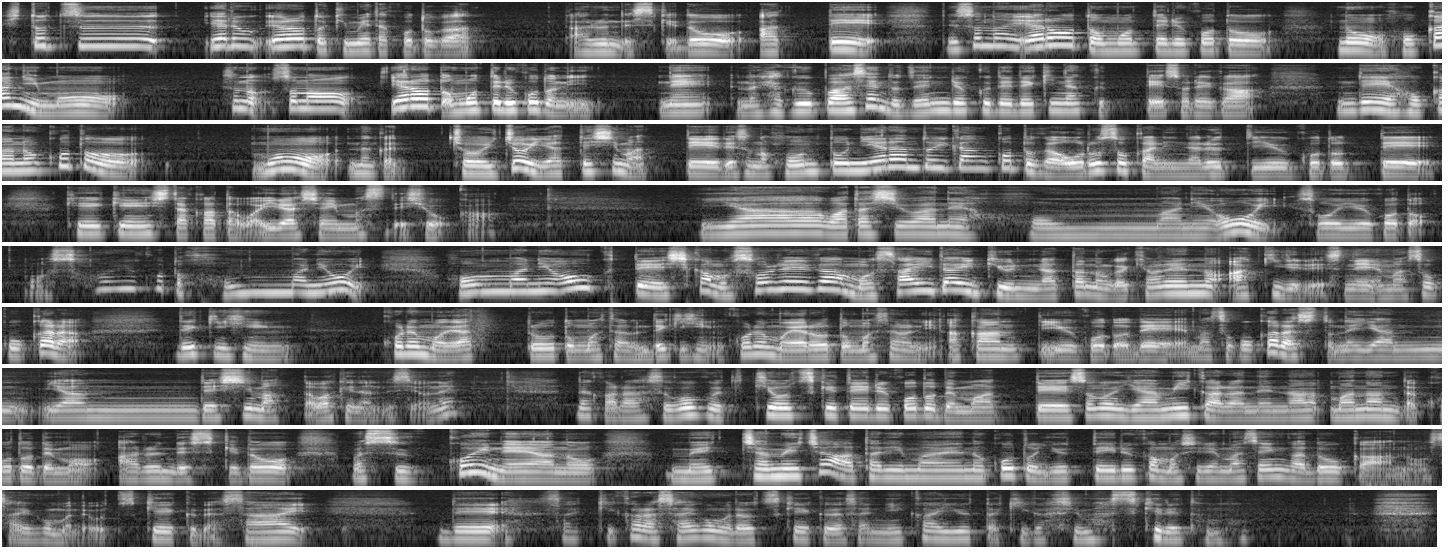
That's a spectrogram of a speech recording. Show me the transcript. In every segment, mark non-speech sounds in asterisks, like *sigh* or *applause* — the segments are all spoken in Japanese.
一つやるやろうと決めたことがあるんですけどあってでそのやろうと思ってることの他にもそのそのやろうと思ってることにね100%全力でできなくってそれが。で他のこともなんかちょいちょいやってしまってでその本当にやらんといかんことがおろそかになるっていうことって経験した方はいらっしゃいますでしょうか。いや私はねほんまに多い。そういうこと。もうそういうことほんまに多い。ほんまに多くてしかもそれがもう最大級になったのが去年の秋でですね、まあ、そこからできひんこれもやろうと思ったのにできひんこれもやろうと思ったのにあかんっていうことで、まあ、そこからちょっとねやんやんでしまったわけなんですよね。だからすごく気をつけていることでもあってその闇からね学んだことでもあるんですけど、まあ、すっごいねあのめちゃめちゃ当たり前のことを言っているかもしれませんがどうかあの最後までお付き合いください。でさっきから最後までお付き合いください2回言った気がしますけれども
